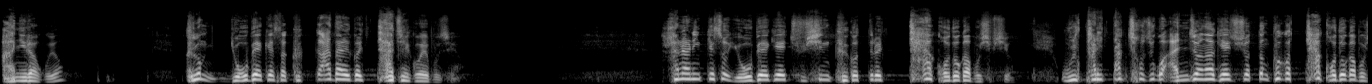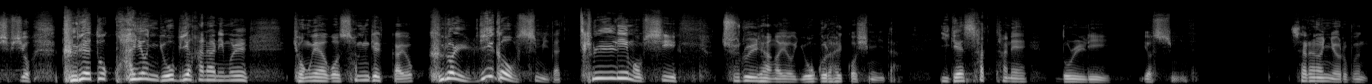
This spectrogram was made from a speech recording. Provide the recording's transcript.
아니라고요? 그럼 요백에서 그 까닭을 다 제거해 보세요. 하나님께서 요백에 주신 그것들을 다 걷어가 보십시오. 울타리 딱 쳐주고 안전하게 해주셨던 그거 다 걷어가 보십시오. 그래도 과연 요비 하나님을 경외하고 섬길까요? 그럴 리가 없습니다. 틀림없이 주를 향하여 욕을 할 것입니다. 이게 사탄의 논리였습니다. 사랑하는 여러분,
